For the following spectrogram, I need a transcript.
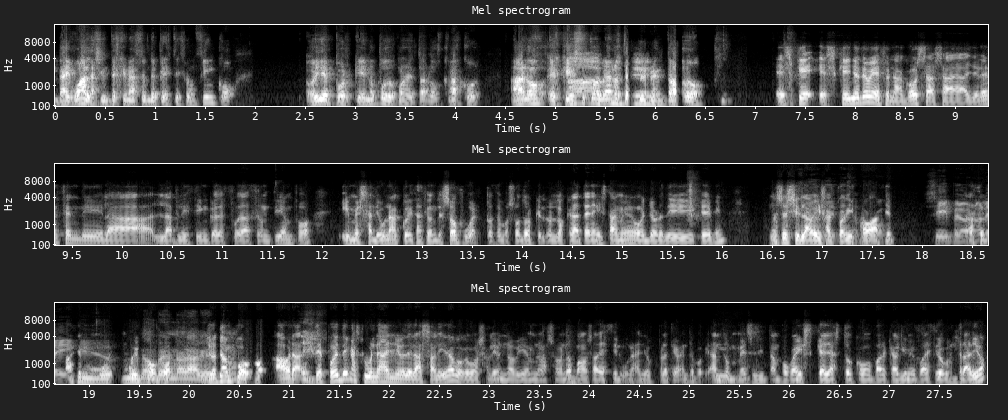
da igual, la siguiente generación de PlayStation 5, oye, ¿por qué no puedo conectar los cascos? Ah, no, es que eso Ah, todavía no está implementado. Es que, es que yo te voy a decir una cosa. O sea, ayer encendí la, la Play 5 después de hace un tiempo y me salió una actualización de software. Entonces, vosotros, que, los que la tenéis también, o Jordi y Kevin, no sé si la habéis actualizado hace, Sí, pero no hace, leí hace que muy, muy No, poco. pero no la vi. Yo tampoco. Ahora, después de casi un año de la salida, porque hemos salido en noviembre más o menos, vamos a decir un año prácticamente, porque eran dos meses y tampoco hay que haya esto como para que alguien me pueda decir lo contrario.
